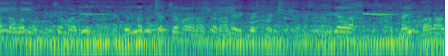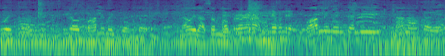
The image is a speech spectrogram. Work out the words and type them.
ಒನ್ ಅವರ್ ಫಿಕ್ಸ್ ಮಾಡಿ ಎಲ್ಲರೂ ಚರ್ಚೆ ಮಾಡೋಣ ಅಂತ ನಾನೇ ರಿಕ್ವೆಸ್ಟ್ ಮಾಡಿದ್ದೆ. ಈಗ ಟೈಮ್ ಭಾರ ಆಗೋಯ್ತು. ಈಗ ಅವ್ರು ಪಾರ್ಲಿಮೆಂಟ್ಗೆ ಹೋಗ್ಬಿಟ್ಟವ್ರು. ನಾವು ಇಲ್ಲಿ ಅಸೆಂಬ್ಲಿ ಪಾರ್ಲಿಮೆಂಟಲ್ಲಿ ನಾನು ಹೋಗಕ್ಕಾಗಲ್ಲ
